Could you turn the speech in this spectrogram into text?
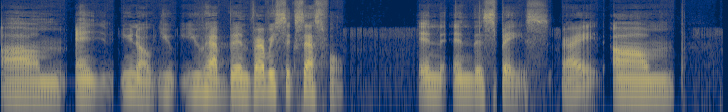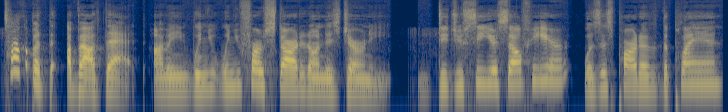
um, and you know you you have been very successful in in this space, right? Um, talk about th- about that. I mean, when you when you first started on this journey, did you see yourself here? Was this part of the plan?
